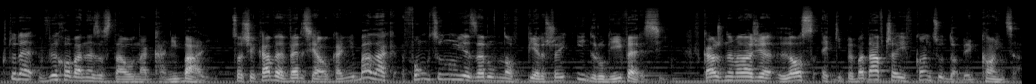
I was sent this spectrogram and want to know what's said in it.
które wychowane zostało na kanibali. Co ciekawe, wersja o kanibalach funkcjonuje zarówno w pierwszej i drugiej wersji. W każdym razie los ekipy badawczej w końcu dobiegł końca.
